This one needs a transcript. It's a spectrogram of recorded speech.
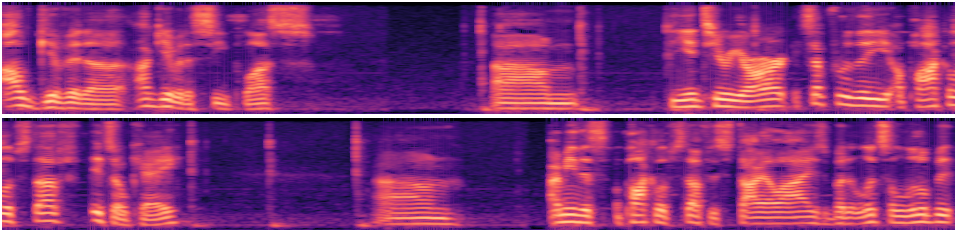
I'll give it a I'll give it a C plus. Um, the interior art, except for the Apokolips stuff, it's okay. Um, I mean this Apokolips stuff is stylized, but it looks a little bit.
